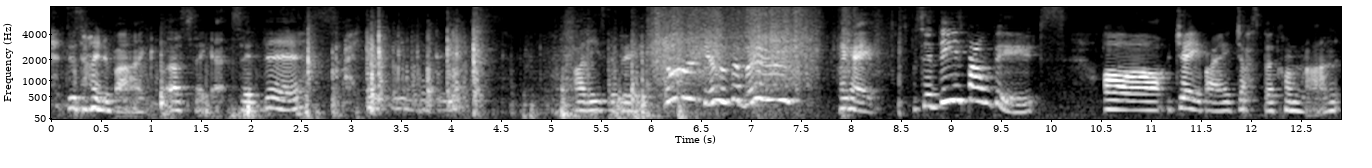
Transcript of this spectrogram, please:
designer bag what else i get. So this i think these are the boots. Are these the boots? Oh here's the boots! Okay, so these brown boots are J by Jasper Conran.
